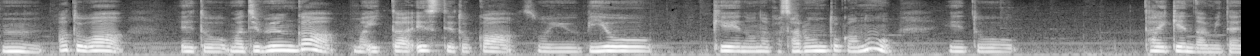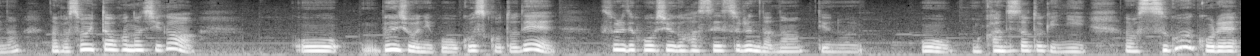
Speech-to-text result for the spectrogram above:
うん、あとは、えーとまあ、自分が、まあ、行ったエステとかそういう美容系のなんかサロンとかの、えーと、体験談みたいななんかそういったお話がを文章にこう起こすことでそれで報酬が発生するんだなっていうのを感じた時にすごいこれ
